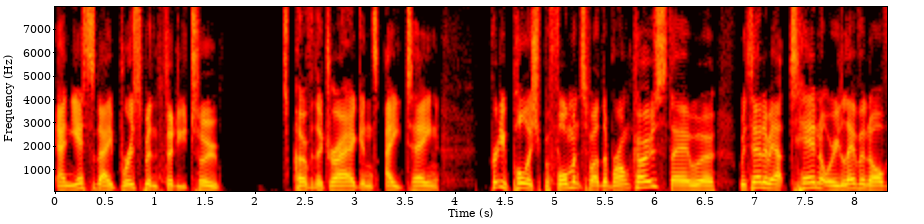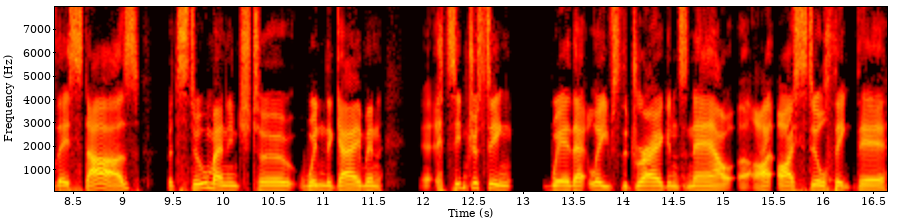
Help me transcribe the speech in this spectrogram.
And yesterday, Brisbane 32 over the Dragons 18 pretty bullish performance by the Broncos. They were without about 10 or 11 of their stars, but still managed to win the game. And it's interesting where that leaves the Dragons now. I, I still think they're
